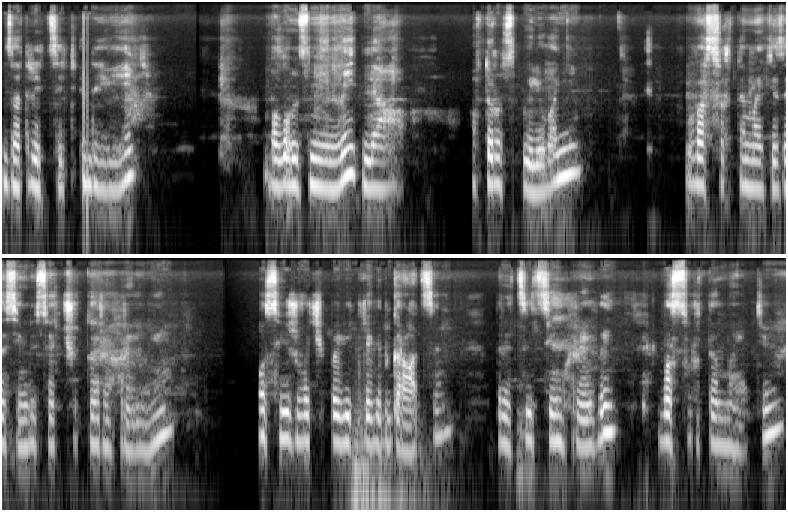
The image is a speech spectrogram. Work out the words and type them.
за 39. Балон змінний для авторозпилювання в асортименті за 74 гривні. Освіжувач повітря від Граці 37 гривень в асортименті.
